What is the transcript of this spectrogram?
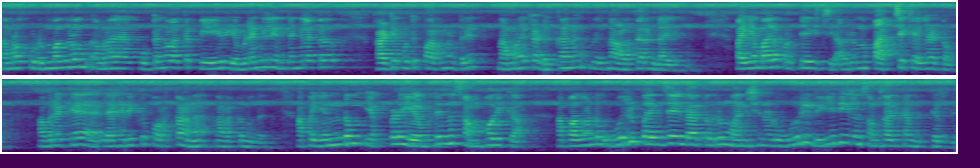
നമ്മളെ കുടുംബങ്ങളും നമ്മളെ കൂട്ടങ്ങളൊക്കെ പേര് എവിടെയെങ്കിലും എന്തെങ്കിലുമൊക്കെ കാട്ടിക്കൂട്ടി പറഞ്ഞിട്ട് നമ്മളായിട്ട് എടുക്കാൻ വരുന്ന ആൾക്കാരുണ്ടായിരിക്കും. പയ്യന്മാർ പ്രത്യേകിച്ച് അവരൊന്നും പച്ചക്കല്ല കേട്ടോ. അവരൊക്കെ ലഹരിക്ക് പുറത്താണ് നടക്കുന്നത്. അപ്പം എന്തും എപ്പോഴും എവിടെ നിന്നും സംഭവിക്കാം. അപ്പം അതുകൊണ്ട് ഒരു പരിചയമില്ലാത്ത ഒരു മനുഷ്യനോട് ഒരു രീതിയിലും സംസാരിക്കാൻ നിൽക്കരുത്.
